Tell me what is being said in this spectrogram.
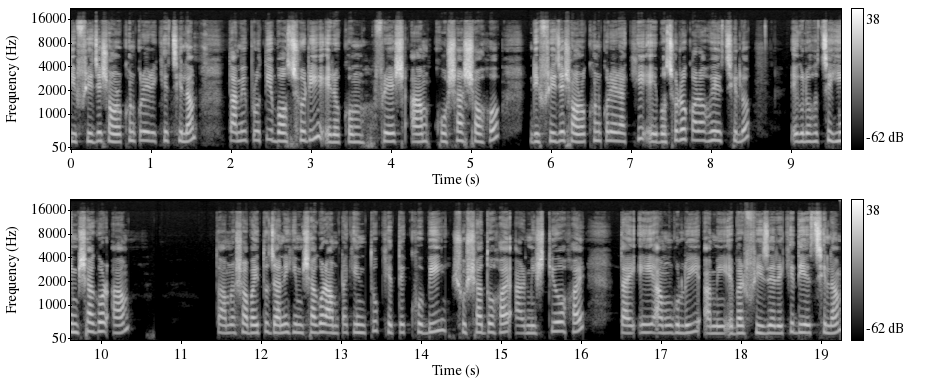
ডিপ ফ্রিজে সংরক্ষণ করে রেখেছিলাম। তো আমি প্রতি বছরই এরকম ফ্রেশ আম খোসা সহ ডিপ ফ্রিজে সংরক্ষণ করে রাখি। এই বছরও করা হয়েছিল। এগুলো হচ্ছে হিমসাগর আম। তো আমরা সবাই তো জানি হিমসাগর আমটা কিন্তু খেতে খুবই সুস্বাদু হয় আর মিষ্টিও হয়। তাই এই আমগুলোই আমি এবার ফ্রিজে রেখে দিয়েছিলাম।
